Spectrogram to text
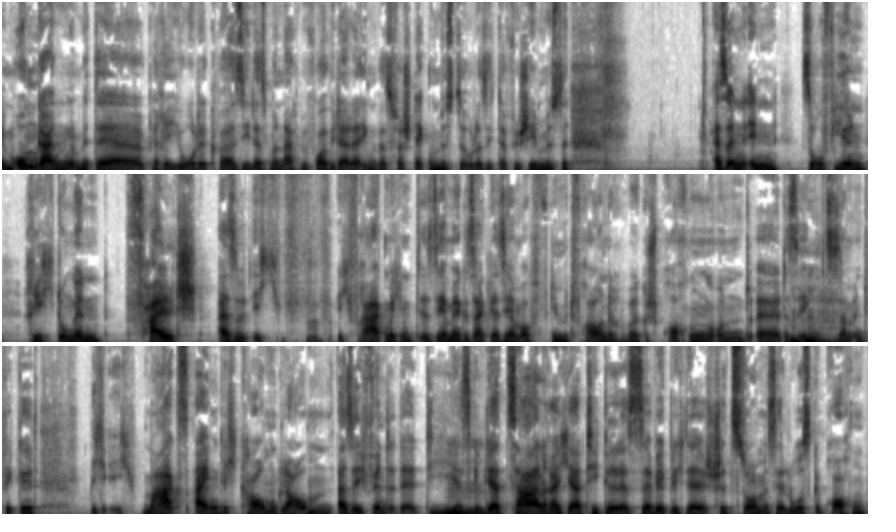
im Umgang mit der Periode quasi, dass man nach wie vor wieder da irgendwas verstecken müsste oder sich dafür schämen müsste. Also in, in so vielen Richtungen falsch. Also ich, ich frage mich, und Sie haben ja gesagt, ja, Sie haben auch viel mit Frauen darüber gesprochen und äh, das mhm. irgendwie zusammen entwickelt ich, ich mag es eigentlich kaum glauben. Also ich finde, äh, die, mhm. es gibt ja zahlreiche Artikel. Es ist ja wirklich, der Shitstorm ist ja losgebrochen.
